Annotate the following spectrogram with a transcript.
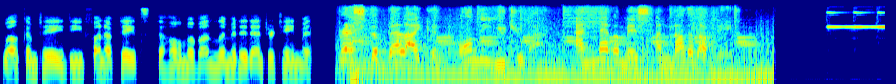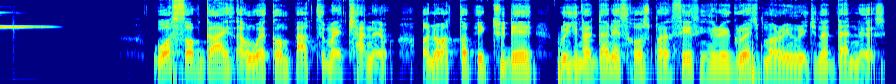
Welcome to AD Fun Updates, the home of unlimited entertainment. Press the bell icon on the YouTube app and never miss another update. What's up guys and welcome back to my channel. On our topic today, Regina Daniels' husband says he regrets marrying Regina Daniels.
